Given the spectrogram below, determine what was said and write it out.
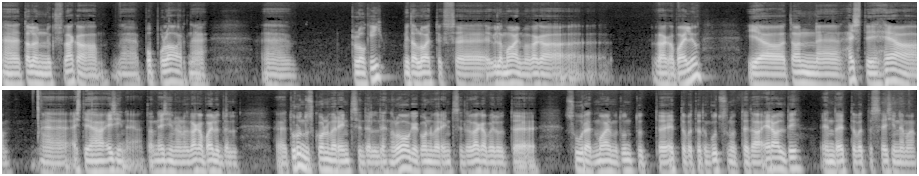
Äh, tal on üks väga äh, populaarne äh, blogi, mida loetakse üle maailma väga, väga palju. ja ta on hästi hea, hästi hea esineja, ta on esinenud väga paljudel turunduskonverentsidel, tehnoloogiakonverentsidel, väga paljud suured maailma tuntud ettevõtted on kutsunud teda eraldi enda ettevõttesse esinema.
